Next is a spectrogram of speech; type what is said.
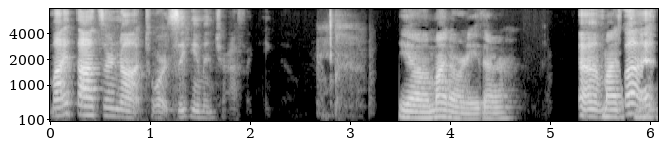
my thoughts are not towards the human trafficking. Yeah, mine aren't either. Um, My but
